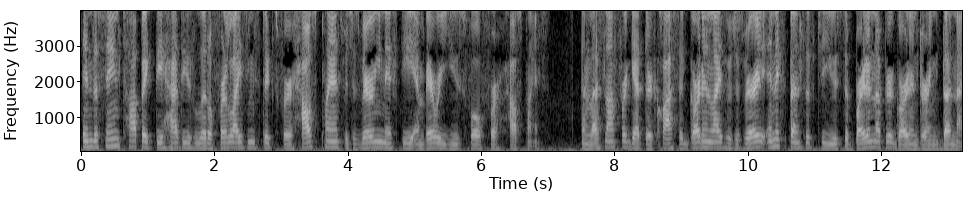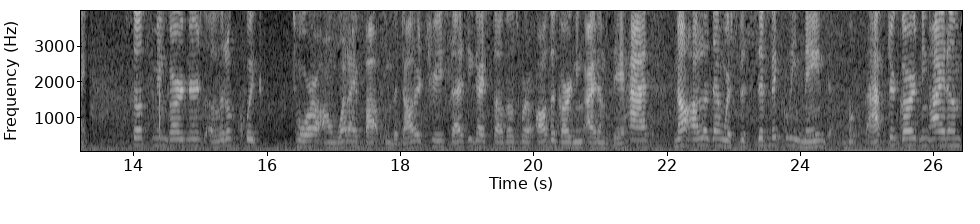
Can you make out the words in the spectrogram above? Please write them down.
In the same topic, they had these little fertilizing sticks for house plants, which is very nifty and very useful for house plants. And let's not forget their classic garden lights, which is very inexpensive to use to brighten up your garden during the night. So to me gardeners, a little quick tour on what I bought from the Dollar Tree. So as you guys saw, those were all the gardening items they had. Not all of them were specifically named after gardening items,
